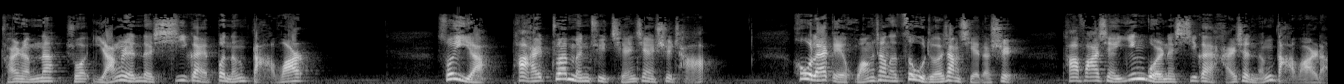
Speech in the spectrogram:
传什么呢？说洋人的膝盖不能打弯儿，所以啊，他还专门去前线视察。后来给皇上的奏折上写的是，他发现英国人的膝盖还是能打弯的，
